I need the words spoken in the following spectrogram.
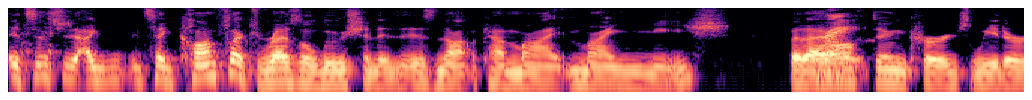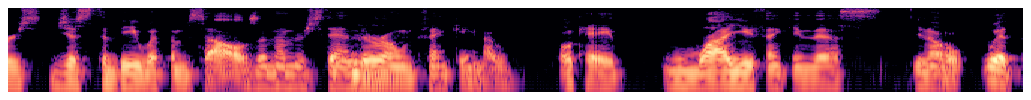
it's interesting. I it's like conflict resolution is, is not kind of my my niche, but I right. often encourage leaders just to be with themselves and understand mm-hmm. their own thinking of okay, why are you thinking this? You know, with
